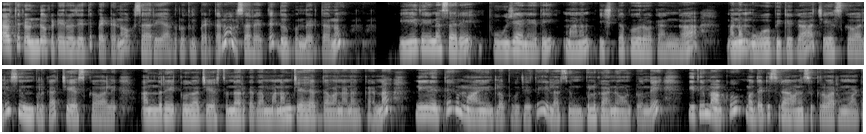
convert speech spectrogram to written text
కాకపోతే రెండు ఒకటే రోజు అయితే పెట్టాను. ఒకసారి ఆకృతులు పెడతాను. ఒకసారి అయితే ధూపం పెడతాను. ఏదైనా సరే పూజ అనేది మనం ఇష్టపూర్వకంగా మనం ఓపికగా చేసుకోవాలి సింపుల్గా చేసుకోవాలి. అందరూ ఎక్కువగా చేస్తున్నారు కదా మనం చేసేద్దాం అనడం కన్నా నేనైతే మా ఇంట్లో పూజ అయితే ఇలా సింపుల్గానే ఉంటుంది. ఇది మాకు మొదటి శ్రావణ శుక్రవారం అనమాట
